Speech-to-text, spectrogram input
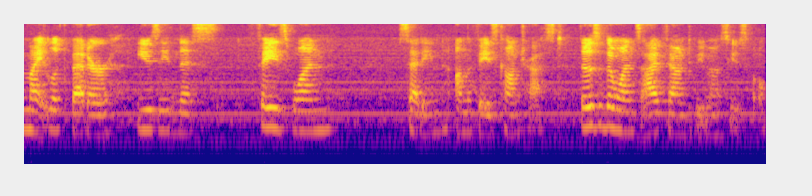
might look better using this phase one setting on the phase contrast. Those are the ones I've found to be most useful.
